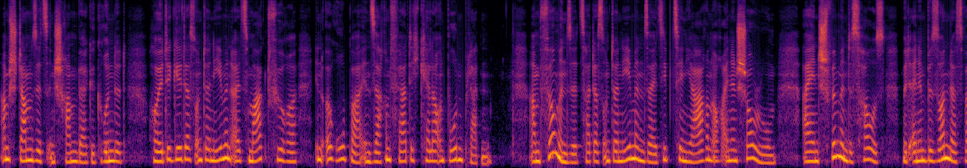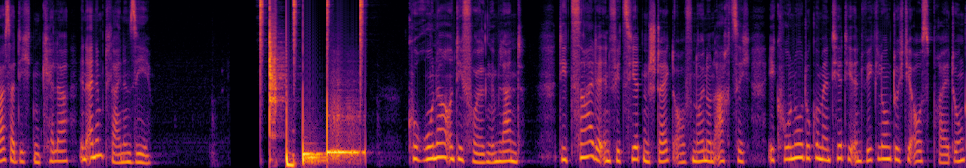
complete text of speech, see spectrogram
am Stammsitz in Schramberg gegründet. Heute gilt das Unternehmen als Marktführer in Europa in Sachen Fertigkeller und Bodenplatten. Am Firmensitz hat das Unternehmen seit 17 Jahren auch einen Showroom, ein schwimmendes Haus mit einem besonders wasserdichten Keller in einem kleinen See. Corona und die Folgen im Land. Die Zahl der Infizierten steigt auf 89. Econo dokumentiert die Entwicklung durch die Ausbreitung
